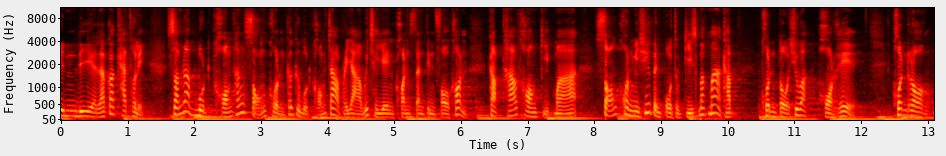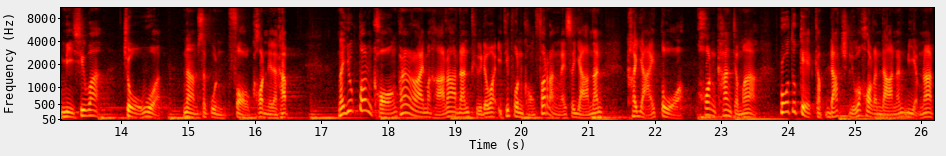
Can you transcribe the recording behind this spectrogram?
อินเดีย แล้วก็แคทอลิกสำหรับบุตรของทั้งสองคนก็คือบุตรของเจ้าพระยาวิชาเยนทร์คอนสแตนตินฟอลคอน กับท้าวทองกีบม้าสองคนมีชื่อเป็น Portuguese มากๆครับ คนโตชื่อว่าฮอร์เกคนรองมีชื่อว่าโจวัวนามสกุลฟอลคอนนี่แหละครับในยุคต้นของพระนารายณ์มหาราชนั้นถือได้ว่าอิทธิพลของฝรั่งในสยามนั้น ขยายตัว ค่อนข้างจะมาก โปรตุเกสกับดัตช์หรือว่าฮอลันดานั้นมีอำนาจ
